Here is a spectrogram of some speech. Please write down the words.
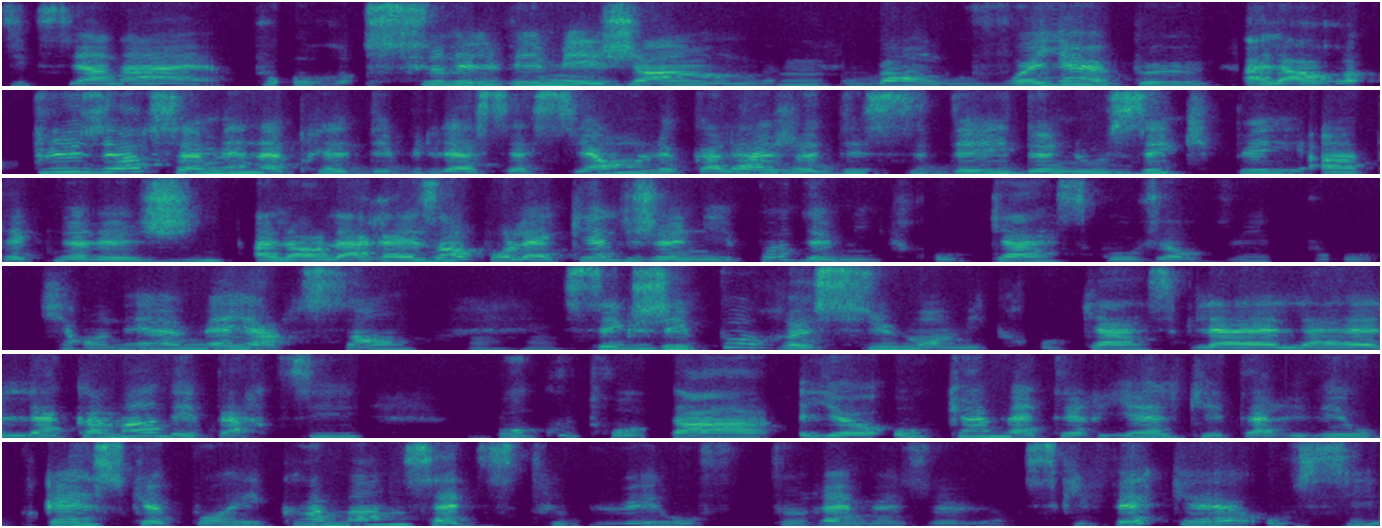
dictionnaire pour surélever mes jambes. Mm. Bon, vous voyez un peu. Alors, plusieurs semaines après le début de la session, le collège a décidé de nous équiper en technologie. Alors, la raison pour laquelle je n'ai pas de micro-casque aujourd'hui pour qu'on ait un meilleur son, mm-hmm. c'est que je n'ai pas reçu mon micro-casque. La, la, commande est partie beaucoup trop tard. Il n'y a aucun matériel qui est arrivé ou presque pas et commence à distribuer au fur et à mesure. Ce qui fait que aussi,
